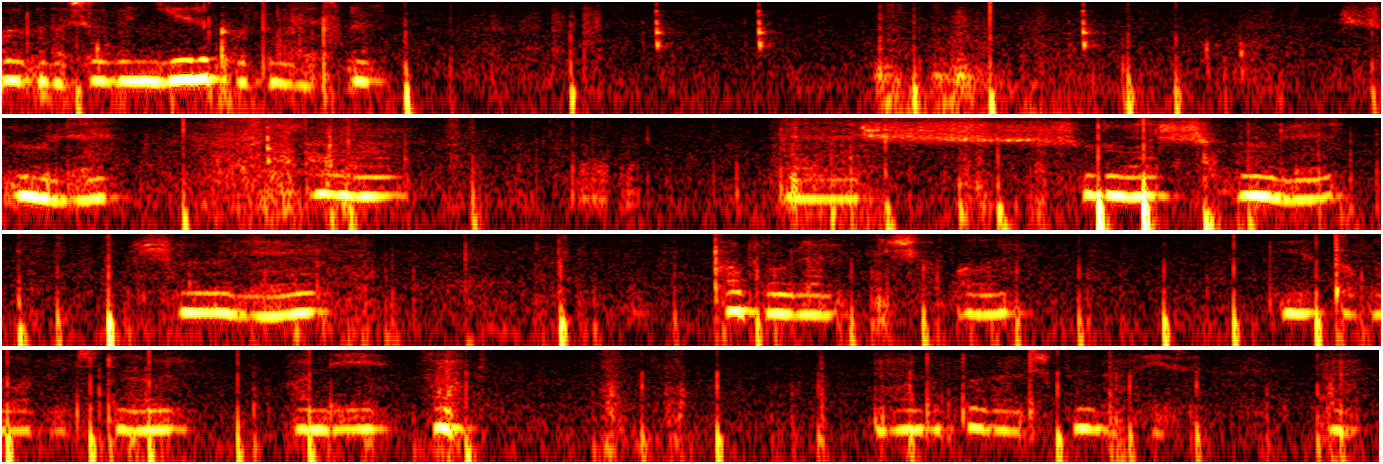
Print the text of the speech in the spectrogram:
Dakika arkadaşlar ben yeri kırdım resmen. Şöyle. Sonra eee, şuraya şöyle şöyle tabloyla şey yapalım. Büyük tablolardan istiyorum. Hadi. Heh. Aha doktordan çıktı. Neyse. Heh,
